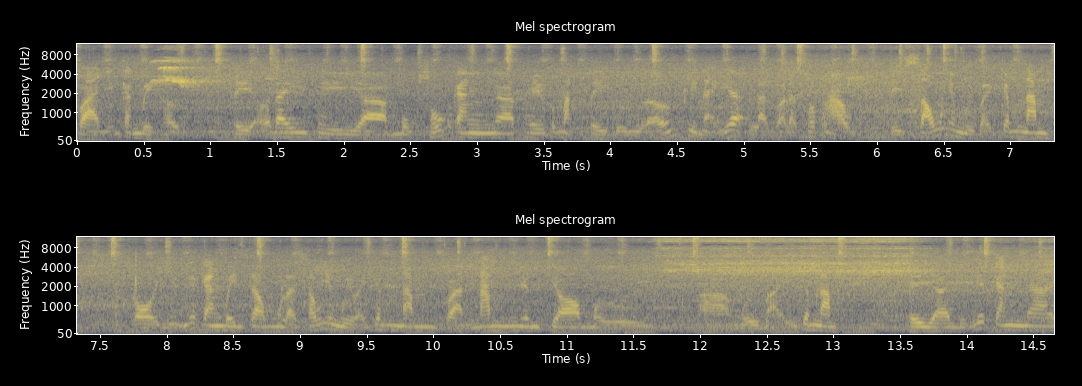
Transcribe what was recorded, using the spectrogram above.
và những căn biệt thự. Thì ở đây thì à, một số căn à, theo cái mặt tiền đường lớn khi nãy á, là gọi là shop house. Thì 6 nhân 17.5 rồi những cái căn bên trong là 6 nhân 17.5 và 5 nhân cho 10 à, 17.5 thì à, những cái căn à,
